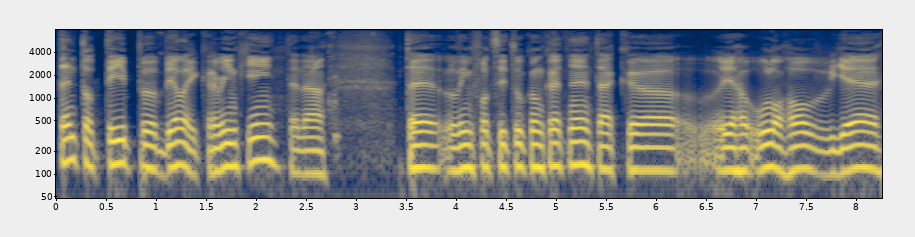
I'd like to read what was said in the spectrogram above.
tento typ bielej krvinky, teda T lymfocytu konkrétne, tak uh, jeho úlohou je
